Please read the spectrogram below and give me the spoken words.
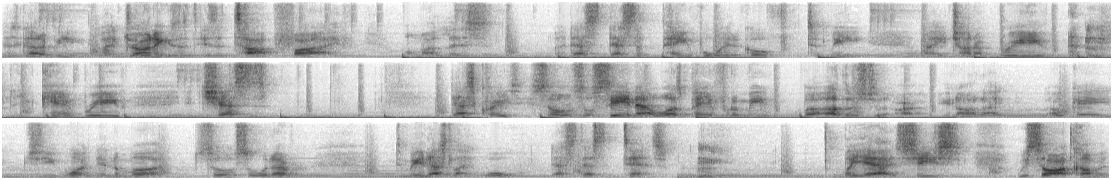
has got to be like drowning is a, is a top five on my list. Like that's that's a painful way to go f- to me. Like you're trying to breathe, you can't breathe. Your chest is that's crazy. So so seeing that was painful to me, but others are you know like okay, she went in the mud, so so whatever. To me, that's like whoa, that's that's intense. but yeah, she's we saw it coming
